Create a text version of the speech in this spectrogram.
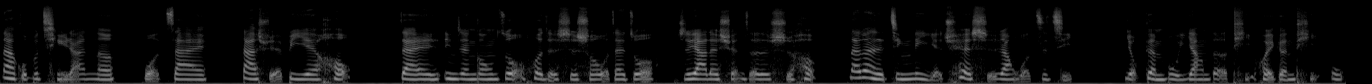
那果不其然呢，我在大学毕业后，在应征工作，或者是说我在做职涯的选择的时候，那段的经历也确实让我自己有更不一样的体会跟体悟。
